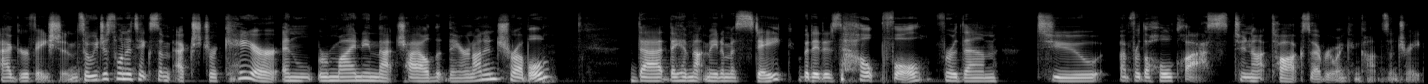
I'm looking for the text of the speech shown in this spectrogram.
aggravation. So we just want to take some extra care and reminding that child that they are not in trouble, that they have not made a mistake, but it is helpful for them to uh, for the whole class to not talk so everyone can concentrate.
